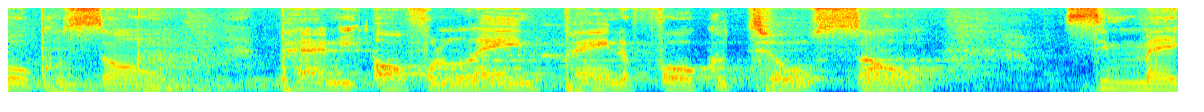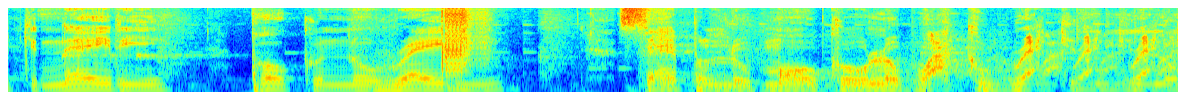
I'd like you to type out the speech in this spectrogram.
Focal zone, penny awful lane, paint a focal toe zone. See making 80, poker no ready. Sample loop moco, lo wacko record, record.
